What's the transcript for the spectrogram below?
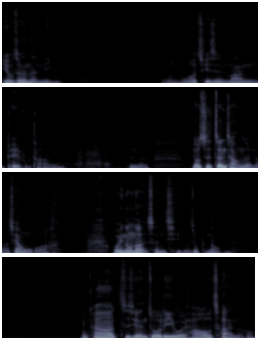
有这个能力，我其实蛮佩服他的。真的，要是正常人啊，像我，我会弄到很生气，我就不弄了。你看他之前做立委，好惨哦，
